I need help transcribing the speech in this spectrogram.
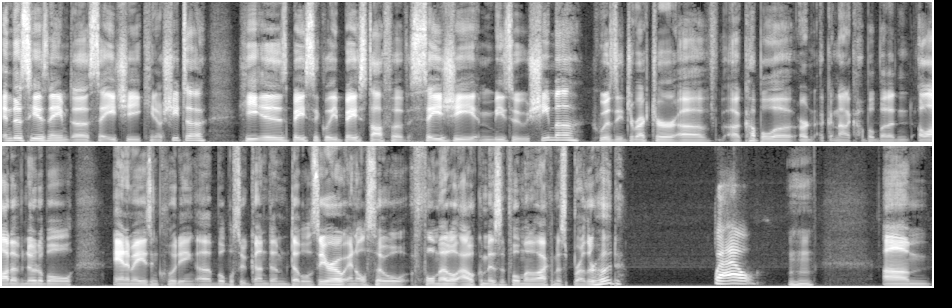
in this, he is named uh, Seiichi Kinoshita. He is basically based off of Seiji Mizushima, who is the director of a couple of, or not a couple, but a, a lot of notable animes, including uh, Mobile Suit Gundam Double Zero and also Full Metal Alchemist and Full Metal Alchemist Brotherhood. Wow. Mm-hmm. Um,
